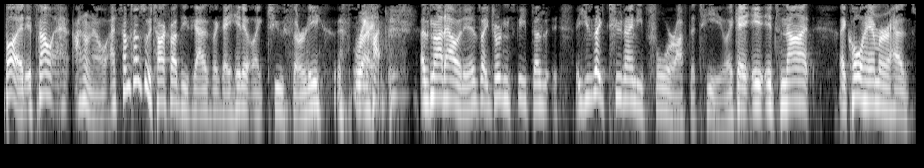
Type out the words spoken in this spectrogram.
but it's not, I don't know. Sometimes we talk about these guys like they hit it like 230. right. Not, that's not how it is. Like Jordan Spieth does, he's like 294 off the tee. Like it, it's not, like Cole Hammer has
